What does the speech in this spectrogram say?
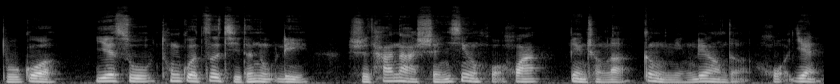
不过，耶稣通过自己的努力，使他那神性火花变成了更明亮的火焰，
